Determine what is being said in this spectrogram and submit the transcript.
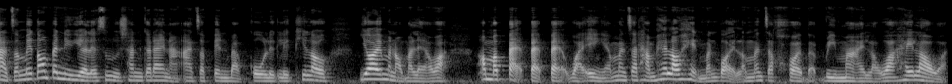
อาจจะไม่ต้องเป็น New Year Resolution ก็ได้นะ อาจจะเป็นแบบโกเล็ก ๆ ที่เราย่อยมันออกมาแล้วอะเอามาแปะแปะแปะไว้อย่างเงี้ยมันจะทำให้เราเห็นมันบ่อยแล้วมันจะคอยแบบรีมายเราว่าให้เราอะ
